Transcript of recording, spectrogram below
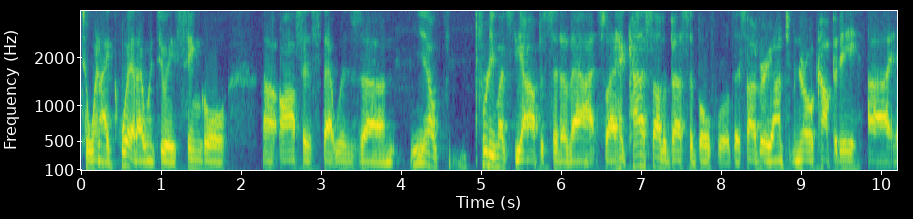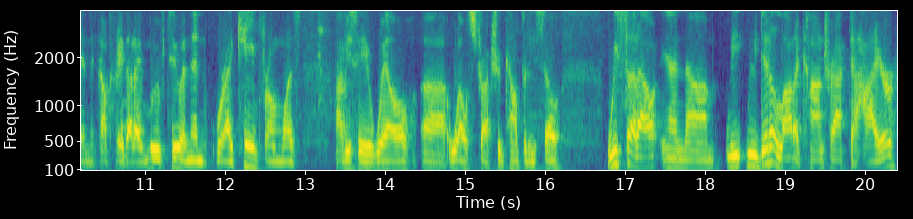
to when I quit, I went to a single uh, office that was, um, you know, pretty much the opposite of that. So I had kind of saw the best of both worlds. I saw a very entrepreneurial company uh, in the company that I moved to, and then where I came from was obviously a well uh, well structured company. So we set out and um, we we did a lot of contract to hire,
